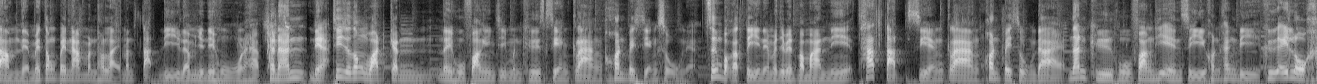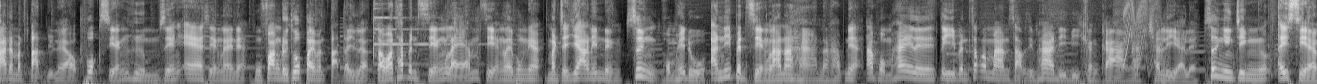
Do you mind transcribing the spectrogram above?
ต่ำเนี่ยไม่ต้องไปนับมันเท่าไหร่มันตัดดีแล้วมันอยู่ในหูนะครับฉะนั้นเนี่ยที่จะต้องวัดกันในหูฟังจริง ๆ มันคือเสียงกลางค่อนไปเสียงสูงเนี่ยซึ่งปกติเนี่ยมันจะเป็นประมาณนี้ ถ้าตัดเสียงกลางค่อนไปสูงได้ นั่นคือหูฟังที่ NC ค่อนข้างดี คือไอ้โลคัสมันตัดอยู่แล้ว พวกเสียงหึมเสียงแอร์เสียงอะไรเนี่ยหูฟังโดยทั่วไปมันตัดได้อยู่แล้ว แต่ว่าถ้าเป็นเสียงแหลมเสียงอะไรพวกเนี้ยมันจะยากนิดหนึ่งซึ่งผมให้ดูอันนี้เป็นเสียงร้านอาหารนะครับเนี่ยอะผมให้เลยตีเป็นสักประมาณ 35 dB กลางๆนะเฉลี่ยเลย ซึ่งจริงๆไอ้เสียง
